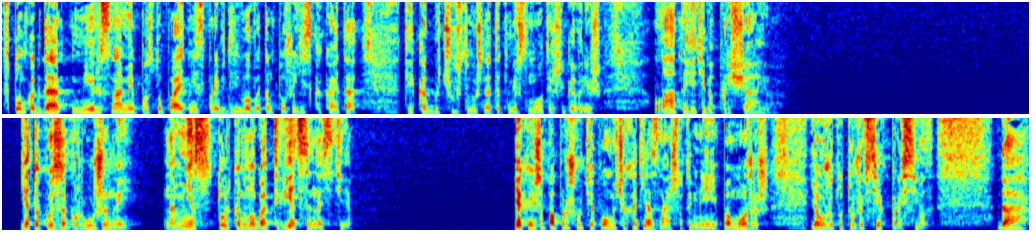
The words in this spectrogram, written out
в том, когда мир с нами поступает несправедливо, в этом тоже есть какая-то... Ты как бы чувствуешь на этот мир, смотришь и говоришь, ладно, я тебя прощаю. Я такой загруженный, на мне столько много ответственности. Я, конечно, попрошу тебя помощи, хотя я знаю, что ты мне не поможешь. Я уже тут уже всех просил. Да,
